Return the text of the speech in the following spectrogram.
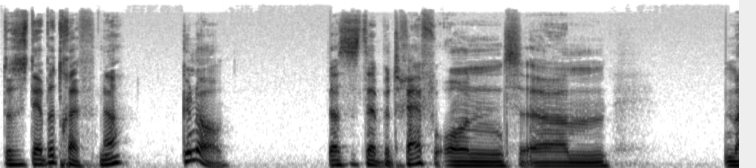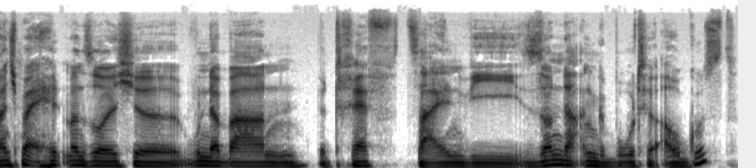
Das ist der Betreff, ne? Genau. Das ist der Betreff und ähm, manchmal erhält man solche wunderbaren Betreffzeilen wie Sonderangebote August.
